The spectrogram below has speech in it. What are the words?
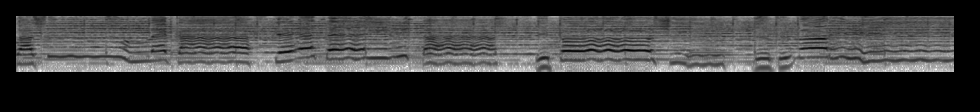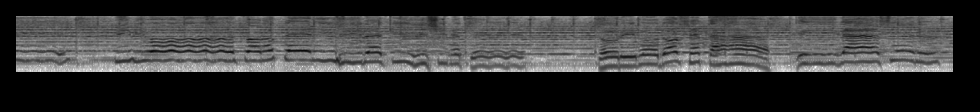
忘れかけていた愛しいぬくもり君をこの手に抱きしめて取り戻せた気がする。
